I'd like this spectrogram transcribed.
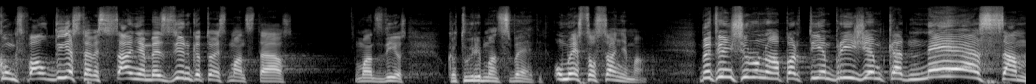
kungs, paldies, tev es saņemu, es zinu, ka tu esi mans tēvs, mans dievs, ka tu esi mans svētītājs, un mēs to saņemam. Bet viņš runā par tiem brīžiem, kad neesam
